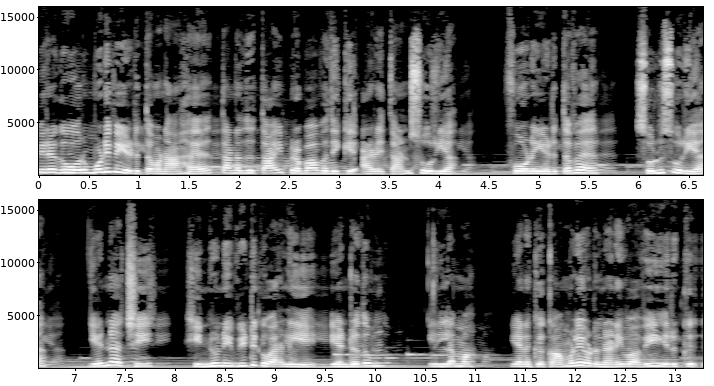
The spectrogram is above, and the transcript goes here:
பிறகு ஒரு முடிவு எடுத்தவனாக தனது தாய் பிரபாவதிக்கு அழைத்தான் சூர்யா. போனை எடுத்தவர் சொல்லு சூர்யா என்னாச்சு? இன்னும் நீ வீட்டுக்கு வரலையே? என்றதும் இல்லம்மா எனக்கு கமலியோட நினைவாவே இருக்கு.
